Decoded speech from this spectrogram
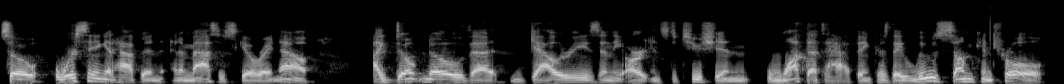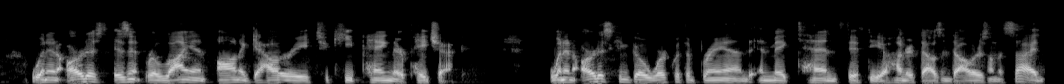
So we're seeing it happen at a massive scale right now. I don't know that galleries and the art institution want that to happen because they lose some control when an artist isn't reliant on a gallery to keep paying their paycheck. When an artist can go work with a brand and make 10, 50, $100,000 on the side,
